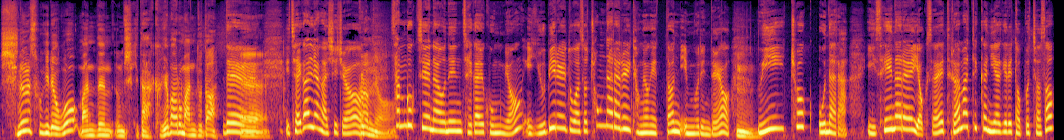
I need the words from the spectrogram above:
신을 속이려고 만든 음식이다. 그게 바로 만두다. 네, 예. 이 제갈량 아시죠? 그럼요. 삼국지에 나오는 제갈 공명, 이 유비를 도와서 총나라를 경영했던 인물인데요. 음. 위, 촉, 오나라 이 세 나라의 역사에 드라마틱한 이야기를 덧붙여서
